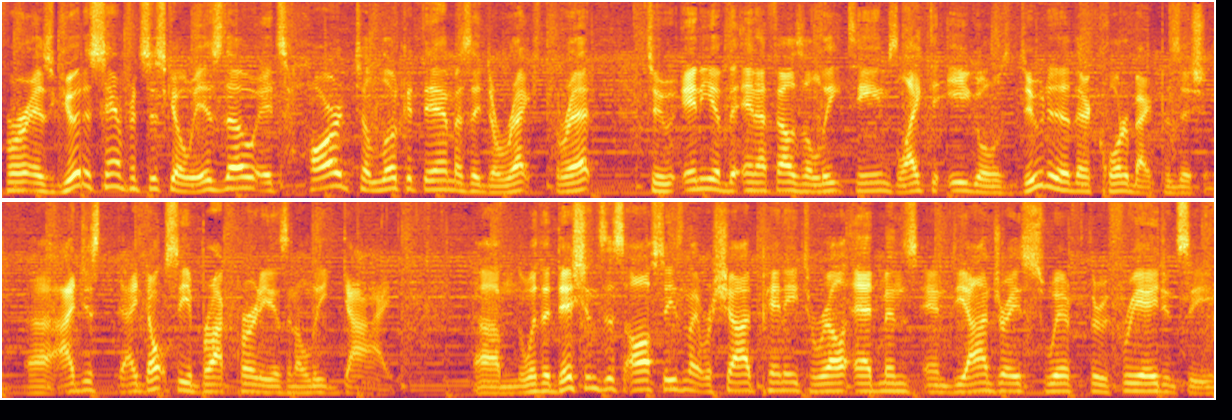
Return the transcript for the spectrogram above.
For as good as San Francisco is, though, it's hard to look at them as a direct threat to any of the NFL's elite teams like the Eagles due to their quarterback position. Uh, I just I don't see Brock Purdy as an elite guy. Um, with additions this offseason like Rashaad Penny, Terrell Edmunds, and D'Andre Swift through free agency,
